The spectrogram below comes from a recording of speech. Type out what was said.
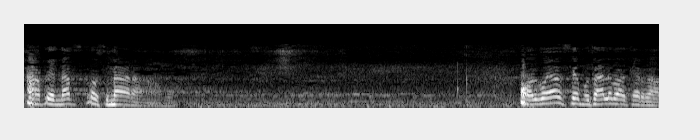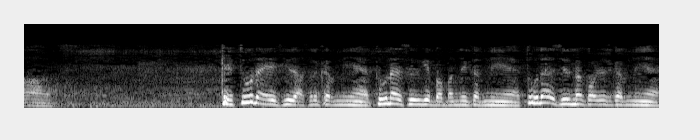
اپنے نفس کو سنا رہا ہوں۔ اور وہ اس سے مطالبہ کر رہا ہوں۔ کہ تو نے یہ چیز حاصل کرنی ہے، تو نے اس چیز کی پابندی کرنی ہے، تو نے اس چیز میں کوشش کرنی ہے۔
